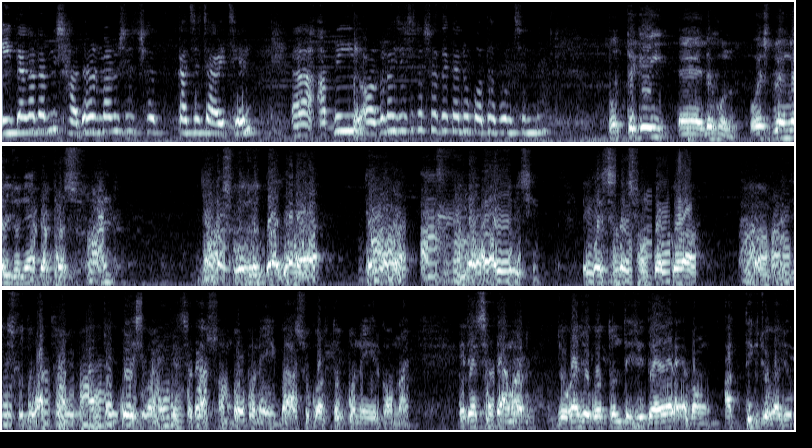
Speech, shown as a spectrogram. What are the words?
এই টাকাটা আপনি সাধারণ মানুষের কাছে চাইছেন আপনি অর্গানাইজেশনের সাথে কেন কথা বলছেন না? প্রত্যেকেই দেখুন West Bengal junior doctors front যারা সহযোদ্ধা যারা যারা এদের সাথে সম্পর্ক শুধুমাত্র আমি মানে সাথে আর সম্পর্ক নেই বা সুকর্তব্য নেই, এরকম নয়। এদের সাথে আমার যোগাযোগ অত্যন্ত হৃদয়ের এবং আত্মিক যোগাযোগ।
